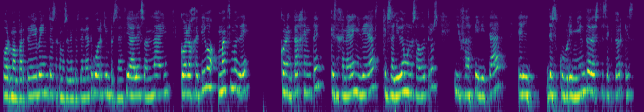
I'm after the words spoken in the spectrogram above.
forman parte de eventos, hacemos eventos de networking presenciales, online, con el objetivo máximo de conectar gente, que se generen ideas, que nos ayuden unos a otros y facilitar el descubrimiento de este sector que es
